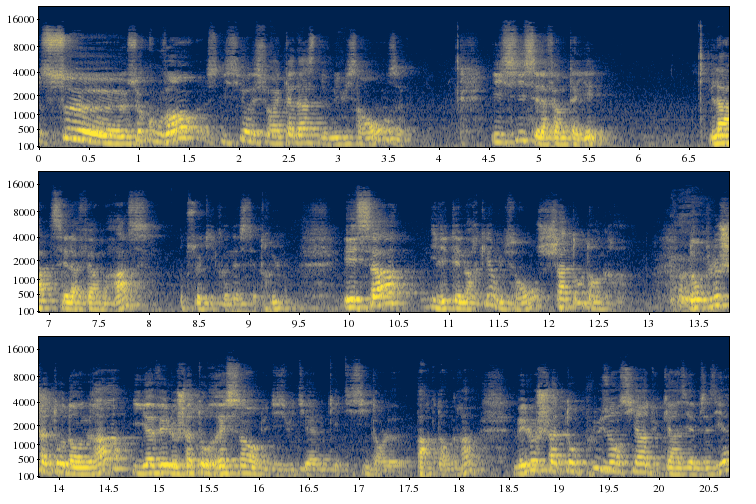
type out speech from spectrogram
ce, ce, couvent, ici on est sur un cadastre de 1811, ici c'est la ferme taillée, là c'est la ferme Race, pour ceux qui connaissent cette rue, et ça, il était marqué en 1811, château d'Angras. Donc le château d'Angras, il y avait le château récent du 18e qui est ici dans le parc d'Angras, mais le château plus ancien du 15e, 16e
